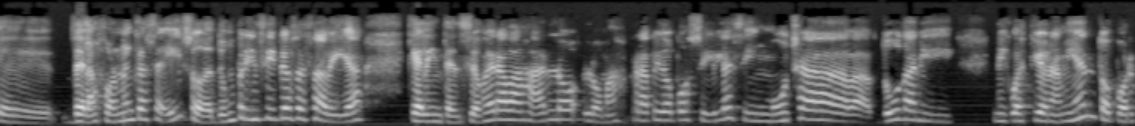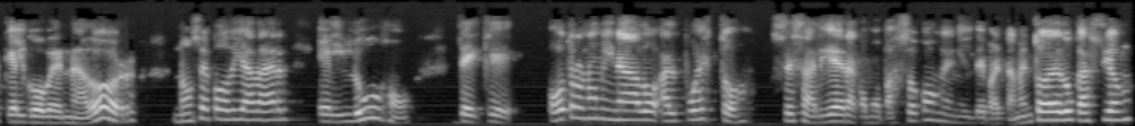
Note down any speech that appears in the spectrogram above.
eh, de la forma en que se hizo. Desde un principio se sabía que la intención era bajarlo lo más rápido posible, sin mucha duda ni, ni cuestionamiento, porque el gobernador no se podía dar el lujo de que otro nominado al puesto se saliera, como pasó con en el Departamento de Educación,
